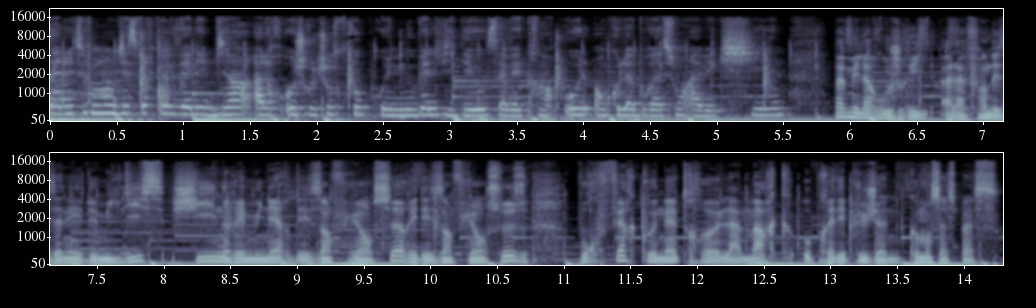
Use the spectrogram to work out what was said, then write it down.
Salut tout le monde, j'espère que vous allez bien. Alors aujourd'hui on se retrouve pour une nouvelle vidéo, ça va être un haul en collaboration avec Shein. Pamela Rougerie, à la fin des années 2010, Shein rémunère des influenceurs et des influenceuses pour faire connaître la marque auprès des plus jeunes. Comment ça se passe?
